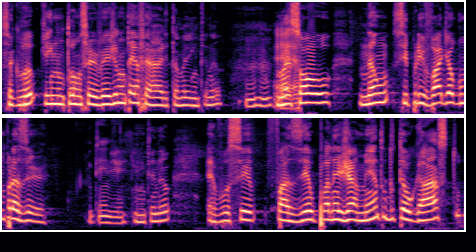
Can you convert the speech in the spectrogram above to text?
Só que quem não toma cerveja não tem a Ferrari também, entendeu? Uhum, Não é É. só o não se privar de algum prazer, entendi. entendeu? É você fazer o planejamento do teu gasto,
